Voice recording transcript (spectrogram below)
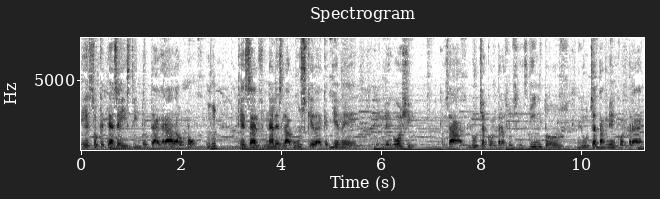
eso que te hace distinto te agrada o no. Que esa al final es la búsqueda que tiene Legoshi. O sea, lucha contra sus instintos, lucha también contra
